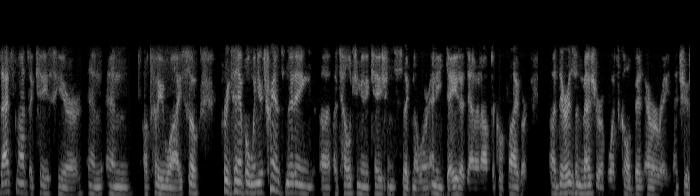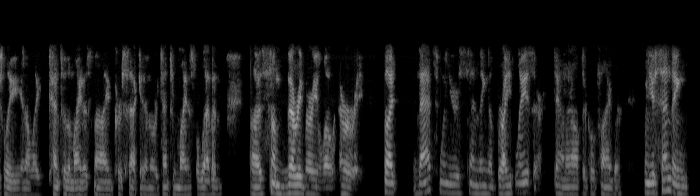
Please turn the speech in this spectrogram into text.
that's not the case here, and and I'll tell you why. So for example, when you're transmitting uh, a telecommunications signal or any data down an optical fiber, uh, there is a measure of what's called bit error rate. It's usually, you know, like 10 to the minus 9 per second or 10 to the minus 11, uh, some very, very low error rate. But that's when you're sending a bright laser down an optical fiber. When you're sending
